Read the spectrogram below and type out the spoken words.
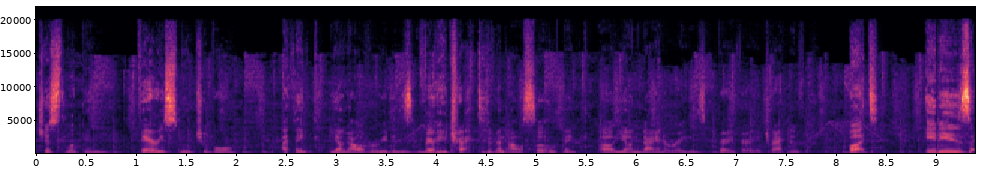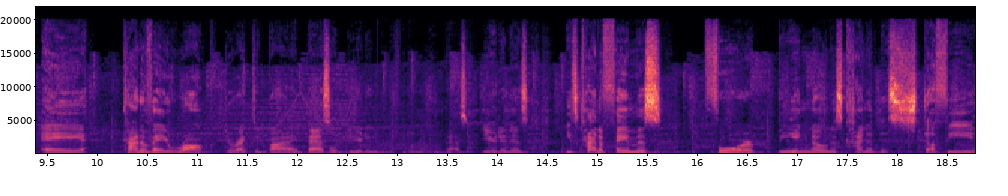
just looking very smoochable. I think young Oliver Reed is very attractive, and I also think uh, young Diana Rigg is very, very attractive. But it is a kind of a romp directed by Basil Dearden. And if you don't know who Basil Dearden is, he's kind of famous for being known as kind of this stuffy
